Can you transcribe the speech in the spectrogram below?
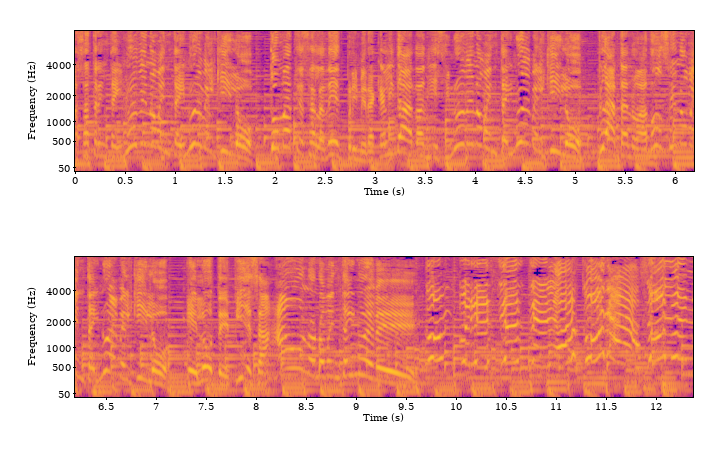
A 39.99 el kilo. Tomate saladet primera calidad a 19.99 el kilo. Plátano a 12.99 el kilo. Elote pieza a 1.99. ¡Con precios de locura! ¡Solo en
